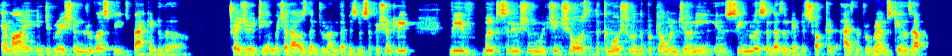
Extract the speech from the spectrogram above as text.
MI integration, reverse feeds back into the treasury team, which allows them to run their business efficiently We've built a solution which ensures that the commercial and the procurement journey is seamless and doesn't get disrupted as the program scales up.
